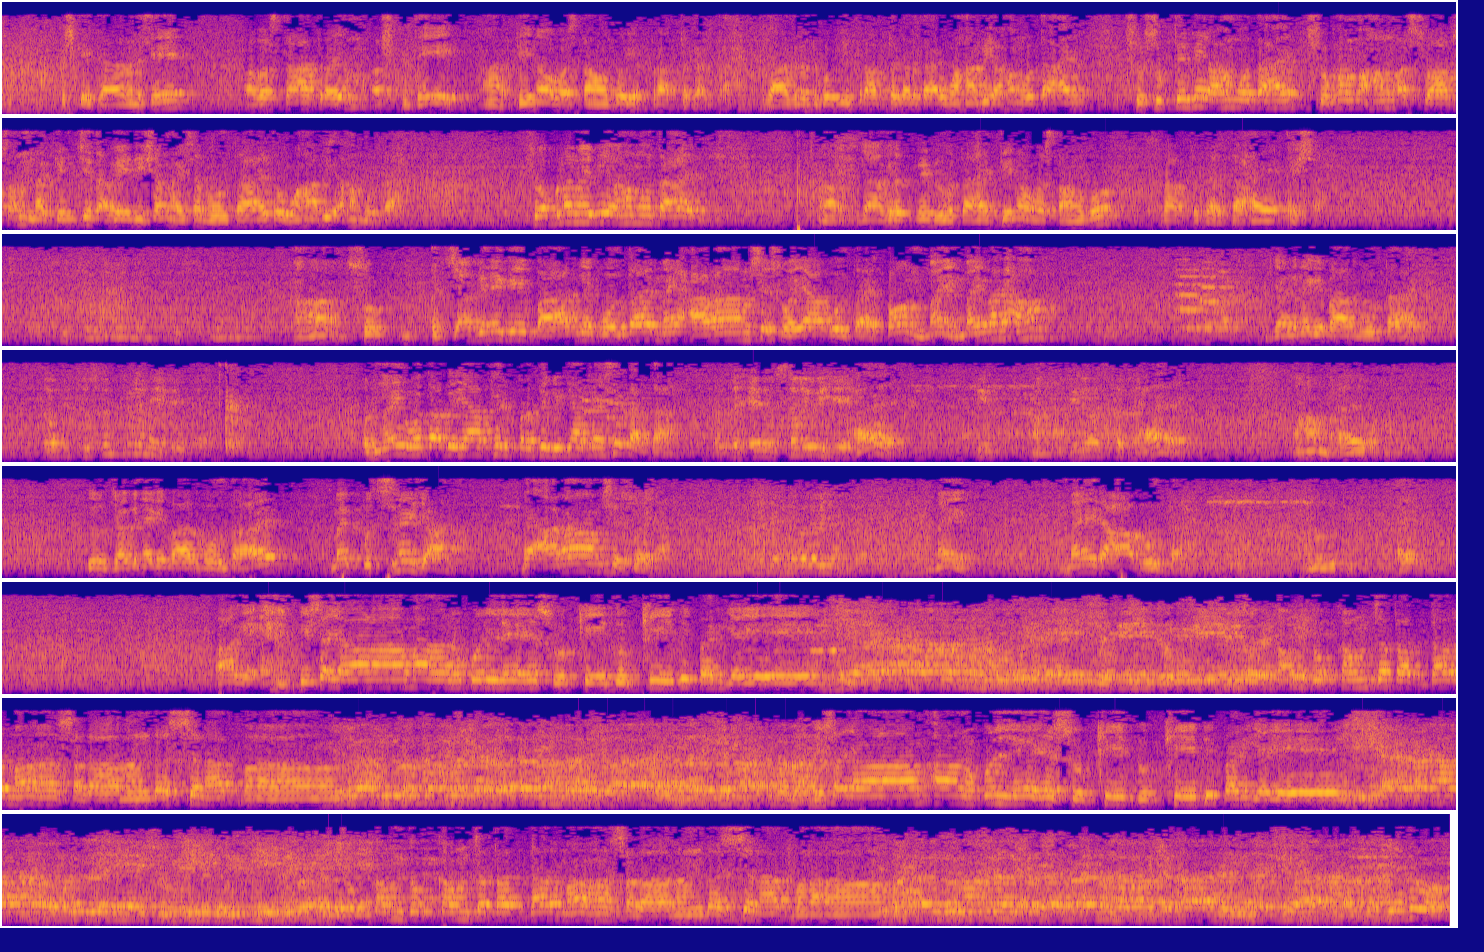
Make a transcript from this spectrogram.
उसके कारण से अवस्था त्रयम अष्टते हाँ तीनों अवस्थाओं को ये प्राप्त करता है। जागृत को भी प्राप्त करता है वहाँ भी अहम होता है। सुसुप्ति में अहम होता है सुखम अहम अश्वासम न किंचित अवेदिशम ऐसा बोलता है तो वहाँ भी अहम होता है। स्वप्न में भी अहम होता है। हाँ, जागृत में भी होता है तीनों अवस्थाओं को प्राप्त करता है ऐसा। हाँ जगने के बाद में बोलता है मैं आराम से सोया बोलता है। कौन? मैं मैं मैंने हम जगने के बाद बोलता है। तो नहीं देता? और नहीं होता तो यहाँ फिर प्रतिविज्ञा कैसे करता? तो है उस समय भी है। है। है। अहम है वहाँ जो जगने के बाद बोलता है मैं कुछ नहीं जाना मैं आराम से सोया नहीं मैं रहा बोलता है। अनुभूति है। आगे। विषयाणामानुकूल्ये सुखे दुखे विपर्य सुखम दुखम च तद्धर्म सदानंद नात्मना। विषयाणाम आनुकूल्ये सुखे दुखे विपर्य सुखम दुखम च तद्धर्म सदानंद नात्मना। देखो,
